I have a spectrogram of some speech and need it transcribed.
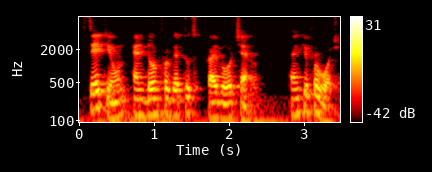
stay tuned and don't forget to subscribe our channel. Thank you for watching.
